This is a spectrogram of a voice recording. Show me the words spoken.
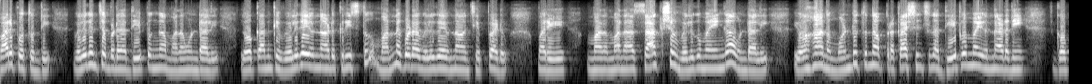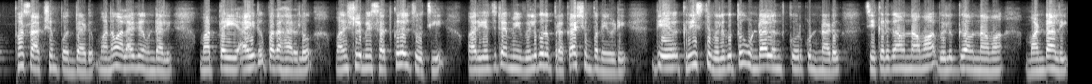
పారిపోతుంది. వెలిగించబడిన దీపంగా మనం ఉండాలి. లోకానికి వెలుగై ఉన్నాడు క్రీస్తు. మన కూడా వెలుగై ఉన్నామని చెప్పాడు. మరి మన మన సాక్ష్యం వెలుగుమయంగా ఉండాలి. యోహాను మండుతున్న ప్రకాశించిన దీపమై ఉన్నాడని గొప్ప సాక్ష్యం పొందాడు. మనం అలాగే ఉండాలి. మత్తయి ఐదు పదహారులో మనుషుల మీ సత్క్రియలు చూచి వారి ఎదుట మీ వెలుగును ప్రకాశింపనేవిడి. దే క్రీస్తు వెలుగుతూ ఉండాలని కోరుకుంటున్నాడు. చీకటిగా ఉన్నామా? వెలుగుగా ఉన్నామా? మండాలి.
